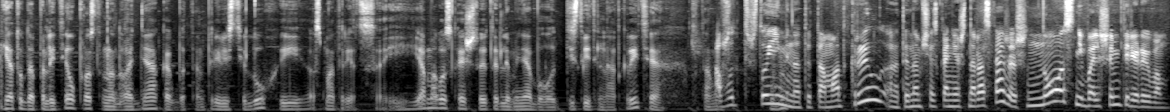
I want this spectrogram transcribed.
я туда полетел просто на два дня, как бы там перевести дух и осмотреться. И я могу сказать, что это для меня было действительно открытие. А что... вот что mm-hmm. именно ты там открыл, а ты нам сейчас, конечно, расскажешь, но с небольшим перерывом.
